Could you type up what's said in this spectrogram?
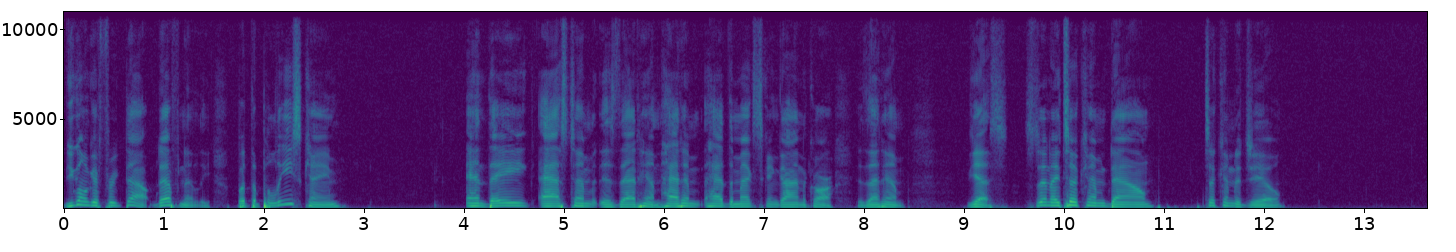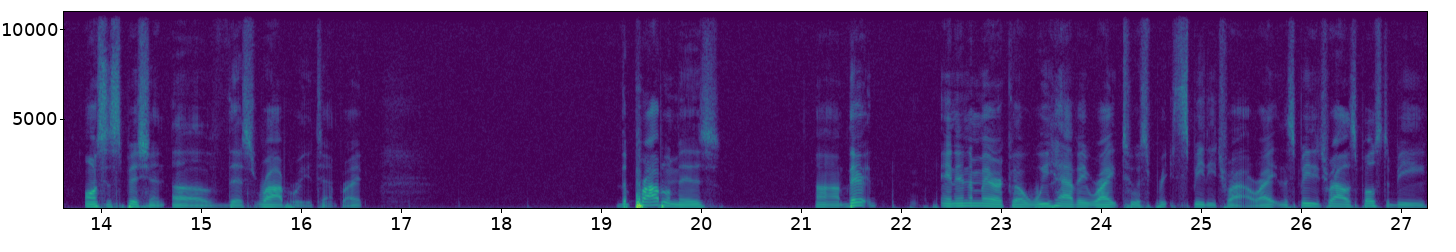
you're gonna get freaked out, definitely. But the police came and they asked him, "Is that him?" Had him had the Mexican guy in the car. Is that him? Yes. So then they took him down, took him to jail on suspicion of this robbery attempt. Right. The problem is, uh, there, and in America, we have a right to a spe- speedy trial. Right, and the speedy trial is supposed to be.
